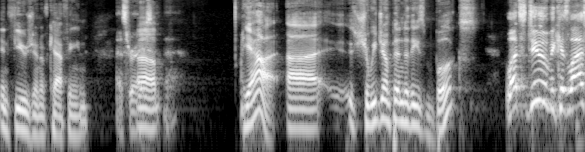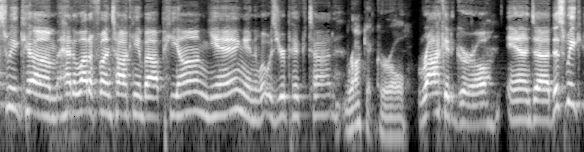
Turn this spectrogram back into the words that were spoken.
infusion of caffeine. That's right. Um, Yeah. Uh, should we jump into these books? Let's do because last week um, had a lot of fun talking about Pyongyang and what was your pick, Todd? Rocket Girl. Rocket Girl. And uh, this week,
